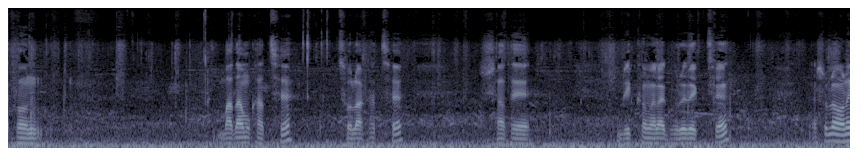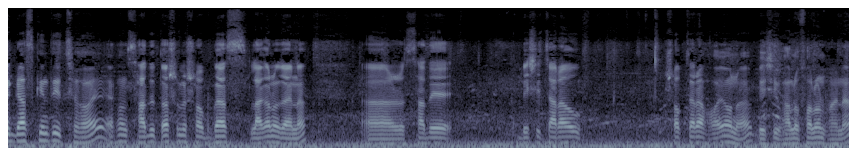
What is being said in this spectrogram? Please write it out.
এখন বাদাম খাচ্ছে ছোলা খাচ্ছে সাথে বৃক্ষ মেলা ঘুরে দেখছে। আসলে অনেক গাছ কিনতে ইচ্ছে হয়। এখন ছাদে তো আসলে সব গাছ লাগানো যায় না। আর ছাদে বেশি চারাও, সব চারা হয়ও না, বেশি ভালো ফলন হয় না।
